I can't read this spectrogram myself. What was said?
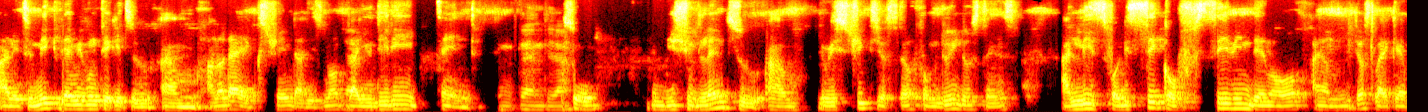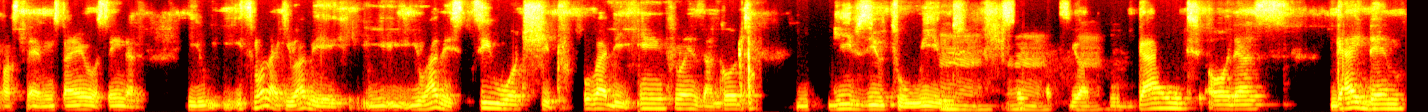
and it will make them even take it to um, another extreme that is not yeah. that you didn't intend. Intend, yeah. So you should learn to um, restrict yourself from doing those things at least for the sake of saving them or um, just like uh, Pastor um, was saying that you it's more like you have a you, you have a stewardship over the influence that God gives you to wield. Mm, so mm, that you are to guide others, guide them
